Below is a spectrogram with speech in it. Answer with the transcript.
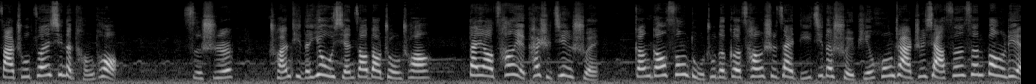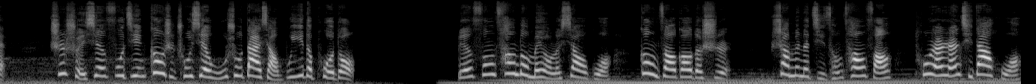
发出钻心的疼痛。此时，船体的右舷遭到重创，弹药舱也开始进水。刚刚封堵住的各舱室在敌机的水平轰炸之下纷纷迸裂，吃水线附近更是出现无数大小不一的破洞，连封舱都没有了效果。更糟糕的是，上面的几层舱房突然燃起大火，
